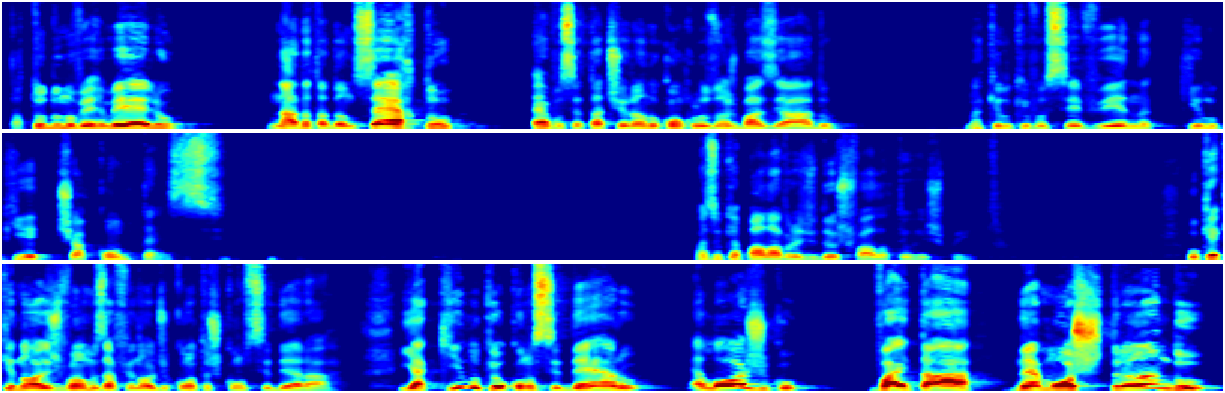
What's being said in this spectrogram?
Está tudo no vermelho, nada está dando certo. É, você está tirando conclusões baseado naquilo que você vê, naquilo que te acontece. Mas o que a palavra de Deus fala a teu respeito? O que é que nós vamos, afinal de contas, considerar? E aquilo que eu considero é lógico, vai estar tá, né, mostrando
